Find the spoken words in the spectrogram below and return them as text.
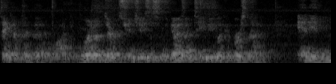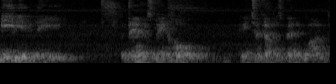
take up thy bed and walk. And you want to know the difference between Jesus and the guys on TV? Look at verse 9. And immediately the man was made whole, and he took up his bed and walked.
